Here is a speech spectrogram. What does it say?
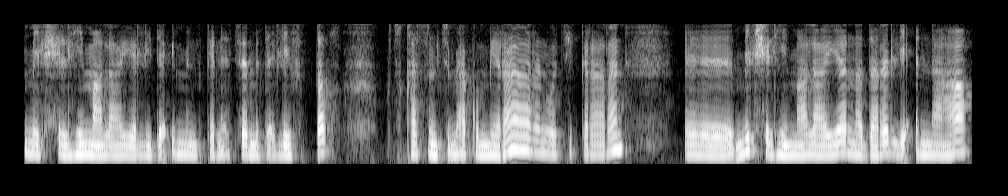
ملح الهيمالايا اللي دائما كنعتمد عليه في الطبخ وتقاسمت معكم مرارا وتكرارا. ملح الهيمالايا نظرا لأنها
